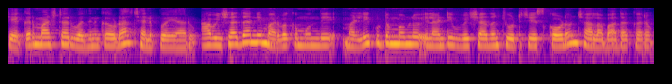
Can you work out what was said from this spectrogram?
శేఖర్ మాస్టర్ వదిన కూడా చనిపోయారు ఆ విషాదాన్ని మరవక ముందే మళ్ళీ కుటుంబంలో ఇలాంటి విషాదం చోటు చేసుకోవడం చాలా బాధాకరం.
